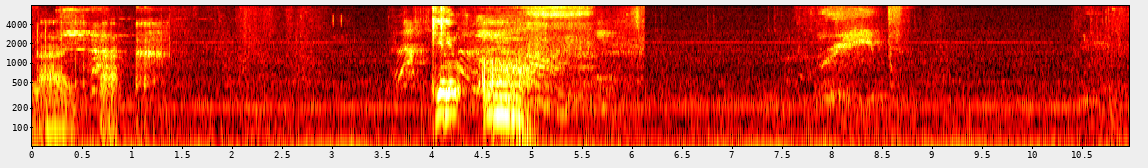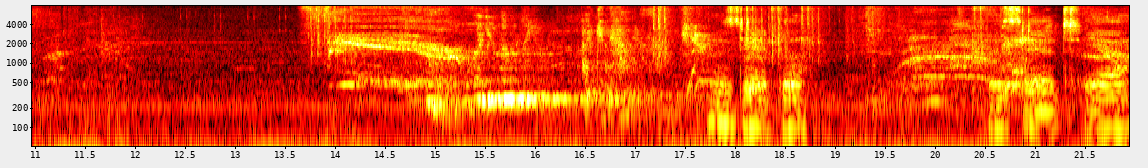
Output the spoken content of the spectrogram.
died? Fuck. Kill. Oh. Are you lonely? I can help. He's dead though. He's dead, yeah.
